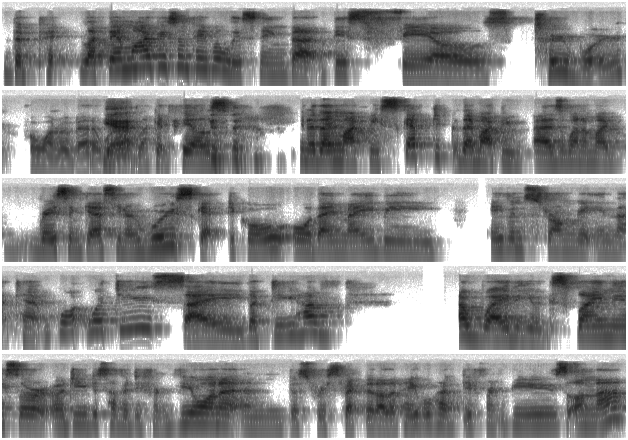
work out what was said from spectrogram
the like there might be some people listening that this feels too woo for want of a better word yeah. like it feels you know they might be skeptical they might be as one of my recent guests you know woo skeptical or they may be even stronger in that camp what what do you say like do you have a way that you explain this or, or do you just have a different view on it and just respect that other people have different views on that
